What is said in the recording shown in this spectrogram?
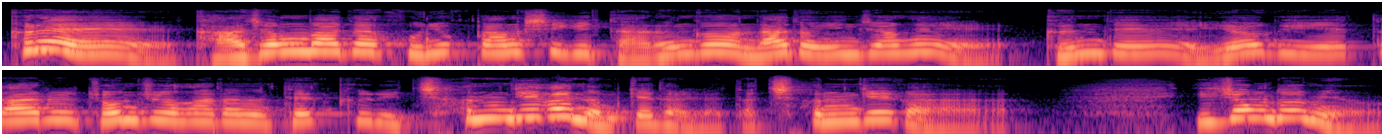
그래, 가정마다 훈육 방식이 다른 거 나도 인정해. 근데 여기에 딸을 존중하라는 댓글이 천 개가 넘게 달렸다. 천 개가. 이 정도면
